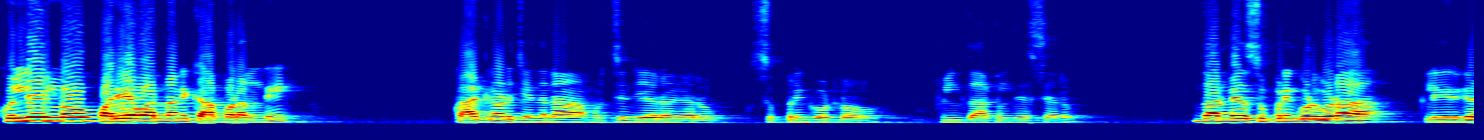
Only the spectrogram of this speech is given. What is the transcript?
కొల్లేరులో పర్యావరణాన్ని కాపాడాలని కాకినాడ చెందిన మృత్యుంజయరావు గారు సుప్రీంకోర్టులో ఫిల్ దాఖలు చేశారు. దాని మీద సుప్రీంకోర్టు కూడా క్లియర్గా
